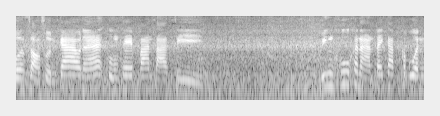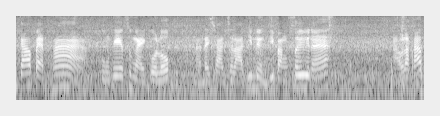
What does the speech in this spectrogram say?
บวน 209นะฮะกรุงเทพบ้านตาคลีวิ่งคู่ขนานไปกับขบวน 985 กรุงเทพสุไหงโกลกนะในชานชาลาที่ 1 ที่บางซื่อนะฮะเอาละครับ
